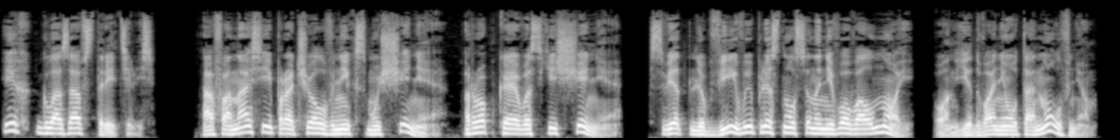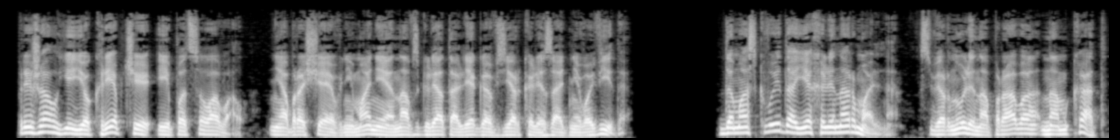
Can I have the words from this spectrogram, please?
их глаза встретились. Афанасий прочел в них смущение, робкое восхищение. Свет любви выплеснулся на него волной, он едва не утонул в нем, прижал ее крепче и поцеловал, не обращая внимания на взгляд Олега в зеркале заднего вида. До Москвы доехали нормально, свернули направо на МКАД,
